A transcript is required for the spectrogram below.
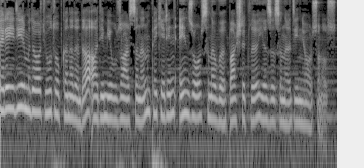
TR724 YouTube kanalında Adem Yavuz Arslan'ın Peker'in En Zor Sınavı başlıklı yazısını dinliyorsunuz.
